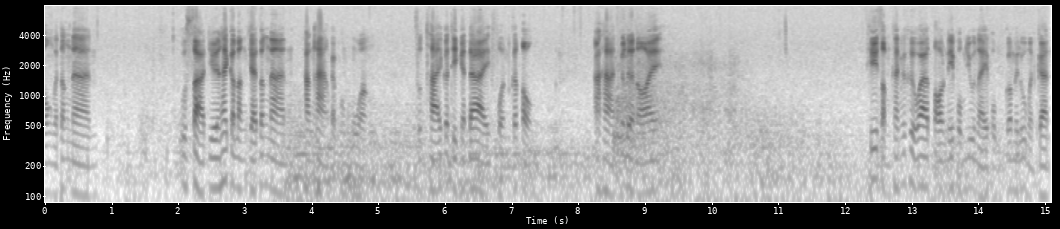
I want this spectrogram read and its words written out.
มองมาตั้งนาน อุตส่าห์ยืนให้กำลังใจตั้งนาน ห่างๆแบบห่วงๆ สุดท้ายก็ทิ้งกันได้ ฝนก็ตก อาหารก็เหลือน้อย ที่สำคัญก็คือว่าตอนนี้ผมอยู่ไหนผมก็ไม่รู้เหมือนกัน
